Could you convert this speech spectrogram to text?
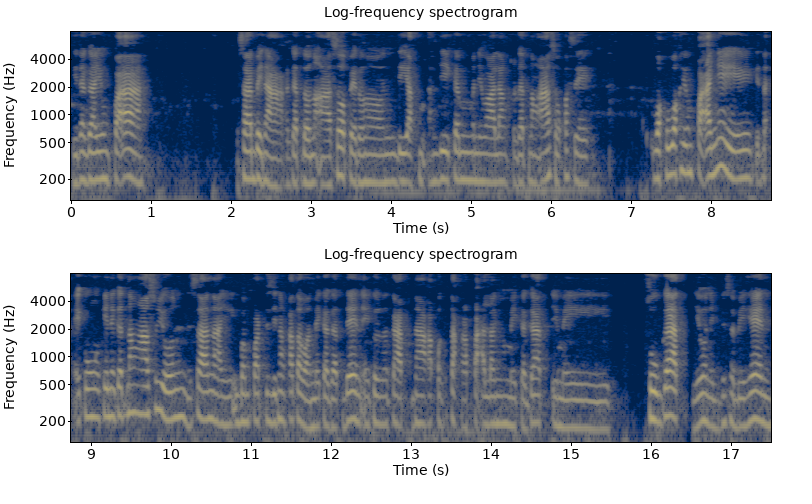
tinaga yung paa. Sabi nakakagat daw ng aso pero hindi hindi kami maniwalang kagat ng aso kasi wakwak yung paa niya eh. eh kung kinagat ng aso yun, sana yung ibang parte din ng katawan may kagat din. Eh kung nakakapagtaka, paa lang yung may kagat, yung may sugat. Yun, ibig sabihin.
